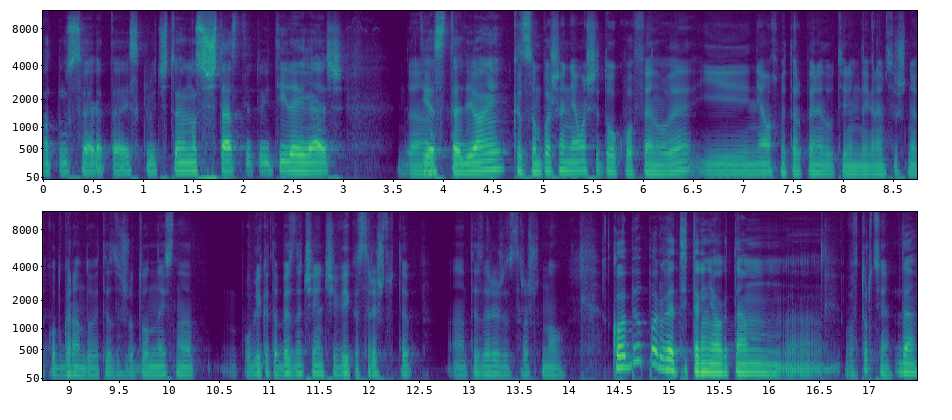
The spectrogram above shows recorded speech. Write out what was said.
атмосферата е изключително. Имаш щастието и ти да играеш да. тия стадиони. Късъм Паша нямаше толкова фенове и нямахме търпение да отидем да играем срещу някои от грандовете, защото наистина публиката без значение, че вика срещу теб, а, те зареждат страшно много. Кой е бил първият ти треньор там? В Турция? Да.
